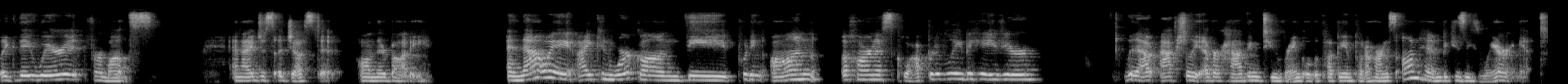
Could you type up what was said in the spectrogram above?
Like they wear it for months and I just adjust it on their body. And that way I can work on the putting on a harness cooperatively behavior without actually ever having to wrangle the puppy and put a harness on him because he's wearing it.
